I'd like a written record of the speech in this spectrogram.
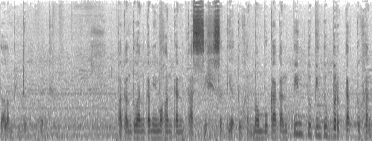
dalam hidup mereka. Bahkan Tuhan kami mohonkan kasih setia Tuhan, membukakan pintu-pintu berkat Tuhan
